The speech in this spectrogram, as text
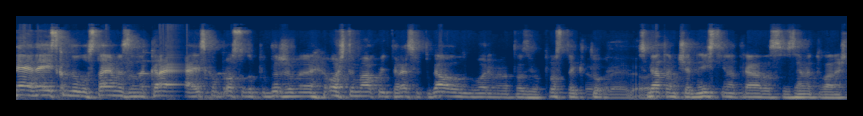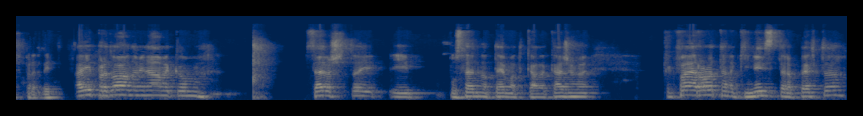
Не, не, искам да го оставим за накрая. Искам просто да поддържаме още малко интерес и тогава да отговорим на този въпрос, тъй като добре, добре. смятам, че наистина трябва да се вземе това нещо предвид. Ами предлагам да минаваме към следващата и последна тема, така да кажем. Каква е ролята на кинезитерапевта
